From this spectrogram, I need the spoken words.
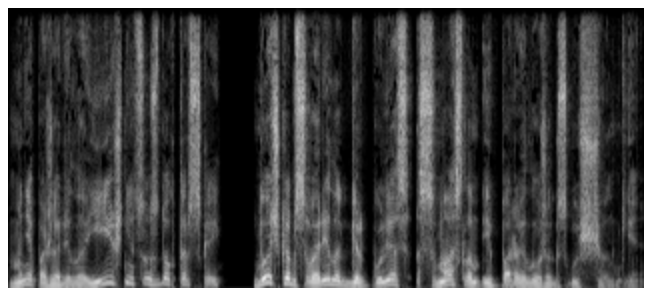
Мне пожарила яичницу с докторской. Дочкам сварила геркулес с маслом и парой ложек сгущенки.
